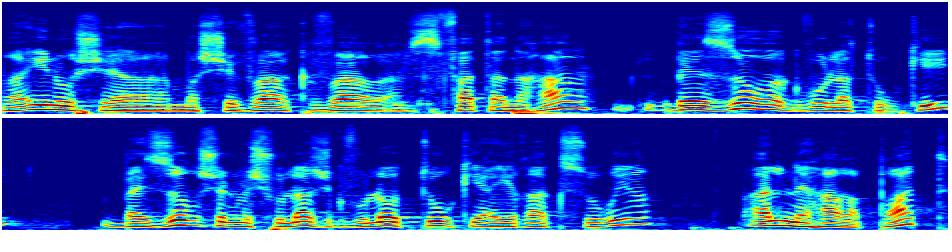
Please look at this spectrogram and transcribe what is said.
ראינו שהמשאבה כבר על שפת הנהר, באזור הגבול הטורקי, באזור של משולש גבולות טורקיה, עיראק, סוריה, על נהר הפרת,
